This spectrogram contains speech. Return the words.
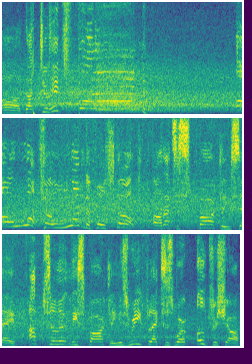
Oh, that just... It's Forlan! That's a wonderful stop. Oh, that's a sparkling save. Absolutely sparkling. His reflexes were ultra-sharp.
